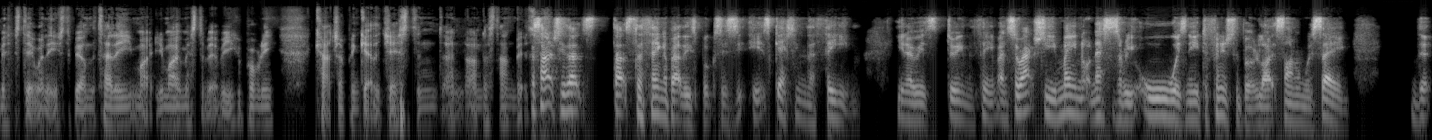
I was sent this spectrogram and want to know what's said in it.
missed it when it used to be on the telly, you might you might have missed a bit, but you could probably catch up and get the gist and, and understand bits. Because actually, that's that's the thing about these books is it's getting the theme. You know, it's doing the theme, and so actually, you may not necessarily always need to finish the book, like Simon was saying. That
